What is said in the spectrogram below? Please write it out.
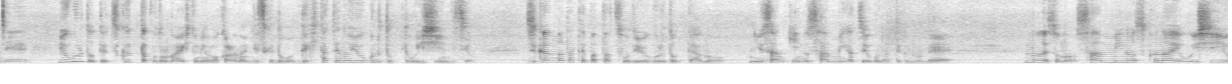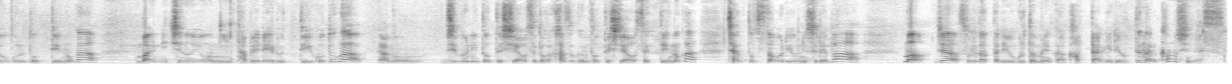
でヨーグルトって作ったことない人には分からないんですけど出来たてのヨーグルトって美味しいんですよ。時間が経てば経つほどヨーグルトってあの乳酸菌の酸味が強くなってくるのでなのでその酸味の少ない美味しいヨーグルトっていうのが毎日のように食べれるっていうことがあの自分にとって幸せとか家族にとって幸せっていうのがちゃんと伝わるようにすればまあじゃあそれだったらヨーグルトメーカー買ってあげるよってなるかもしれないです。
